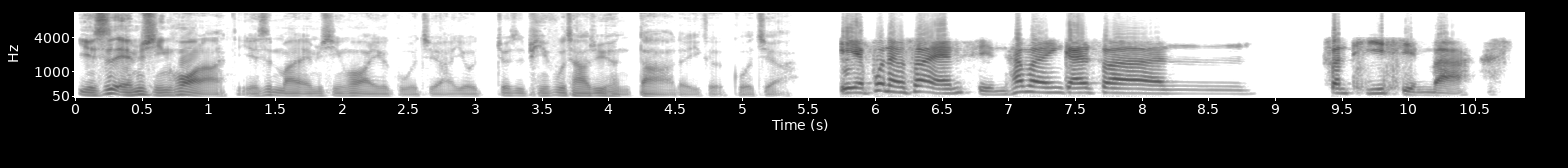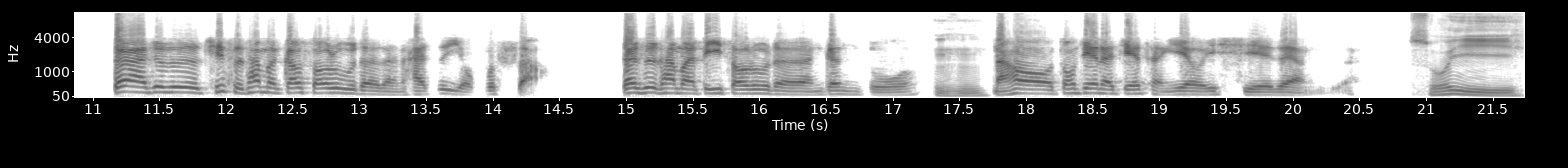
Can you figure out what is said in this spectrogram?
也是 M 型化啦，也是蛮 M 型化的一个国家，有就是贫富差距很大的一个国家，也不能算 M 型，他们应该算算 T 型吧？对啊，就是其实他们高收入的人还是有不少，但是他们低收入的人更多，嗯哼，然后中间的阶层也有一些这样子，所以。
